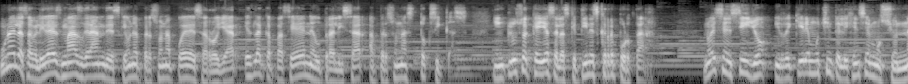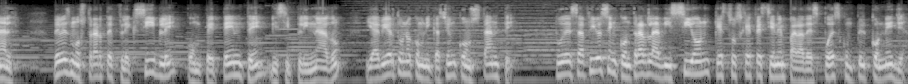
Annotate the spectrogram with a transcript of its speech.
Una de las habilidades más grandes que una persona puede desarrollar es la capacidad de neutralizar a personas tóxicas, incluso aquellas a las que tienes que reportar. No es sencillo y requiere mucha inteligencia emocional, Debes mostrarte flexible, competente, disciplinado y abierto a una comunicación constante. Tu desafío es encontrar la visión que estos jefes tienen para después cumplir con ella.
